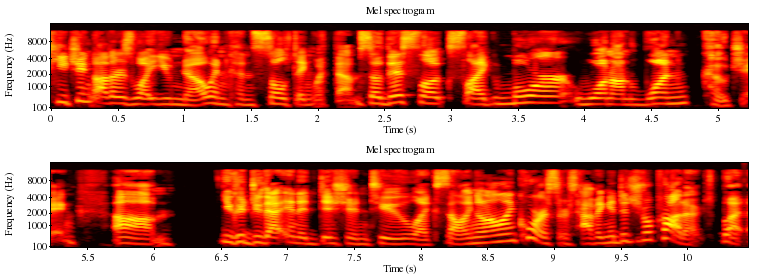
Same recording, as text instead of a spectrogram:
teaching others what you know and consulting with them. So, this looks like more one on one coaching. Um, you could do that in addition to like selling an online course or having a digital product, but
